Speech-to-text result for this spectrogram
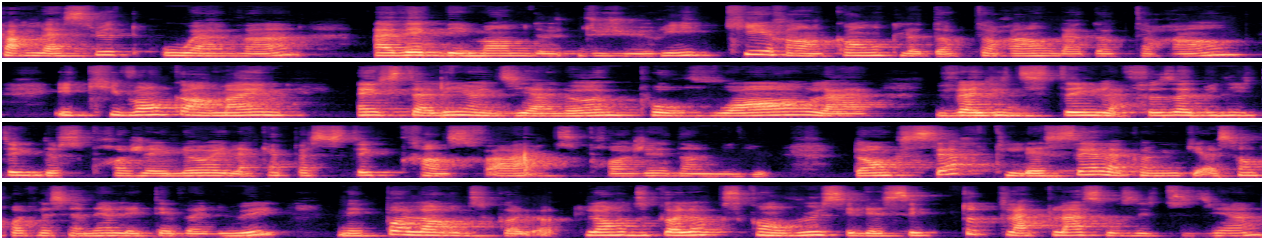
par la suite ou avant avec des membres du jury qui rencontrent le doctorant ou la doctorante et qui vont quand même installer un dialogue pour voir la validité, la faisabilité de ce projet-là et la capacité de transfert du projet dans le milieu. Donc, certes, l'essai, la communication professionnelle est évaluée, mais pas lors du colloque. Lors du colloque, ce qu'on veut, c'est laisser toute la place aux étudiants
